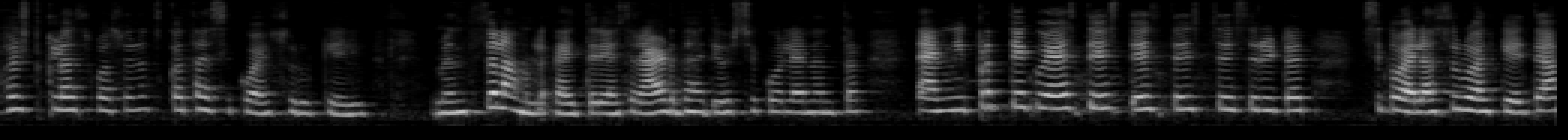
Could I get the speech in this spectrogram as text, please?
फर्स्ट क्लासपासूनच कथा शिकवायला सुरू केली. मग चला म्हटलं काहीतरी असेल आठ दहा दिवस शिकवल्यानंतर त्यांनी प्रत्येक वेळेस तेच तेच तेच तेच रिटर्न शिकवायला सुरुवात केली. त्या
